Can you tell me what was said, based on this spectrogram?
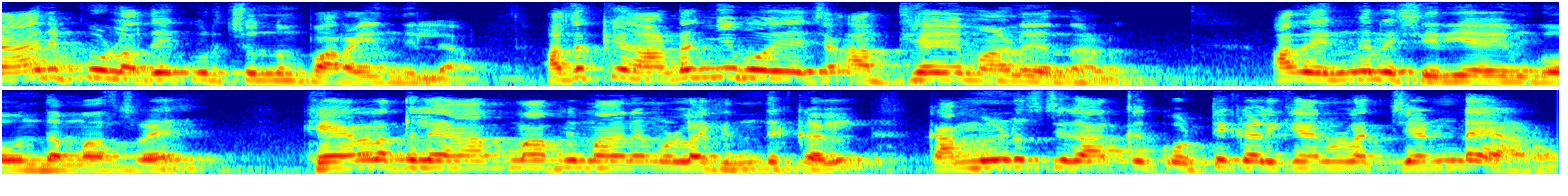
ഞാനിപ്പോൾ അതേക്കുറിച്ചൊന്നും പറയുന്നില്ല. അതൊക്കെ അടഞ്ഞുപോയ അധ്യായമാണ് എന്നാണ്. അതെങ്ങനെ ശരിയായും ഗോവിന്ദ മാസ്റ്ററെ? കേരളത്തിലെ ആത്മാഭിമാനമുള്ള ഹിന്ദുക്കൾ കമ്മ്യൂണിസ്റ്റുകാർക്ക് കൊട്ടിക്കളിക്കാനുള്ള ചെണ്ടയാണോ?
